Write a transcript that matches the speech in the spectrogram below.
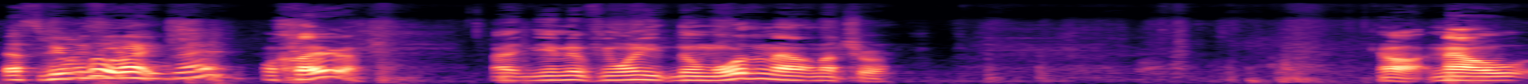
That's the people do, right? Bread? Well, uh, you know, if you want to know more than that, I'm not sure. Oh, now,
